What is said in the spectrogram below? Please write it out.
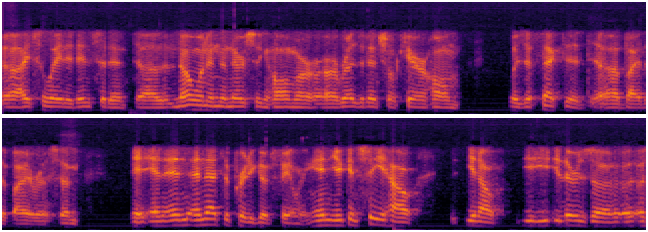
uh, isolated incident, uh, no one in the nursing home or, or residential care home was affected by the virus, and, and and and that's a pretty good feeling. And you can see how, you know, there's a, a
